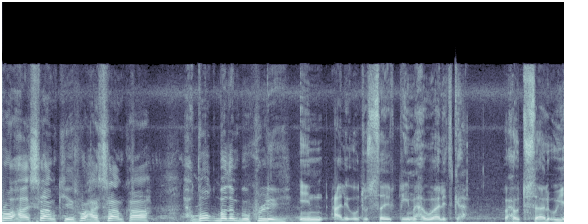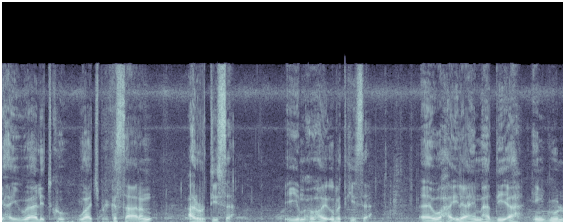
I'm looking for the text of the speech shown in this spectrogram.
ruuxa islaamkii ruuxa islaamka ah xuquuq badan buu ku leeyahy in cali uu tusay qiimaha waalidka waxuu tusaale u yahay waalidku waajibka ka saaran carruurtiisa iyo muxuu ahay ubadkiisa. Waxaa ilaahay mahaddii ah in guul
